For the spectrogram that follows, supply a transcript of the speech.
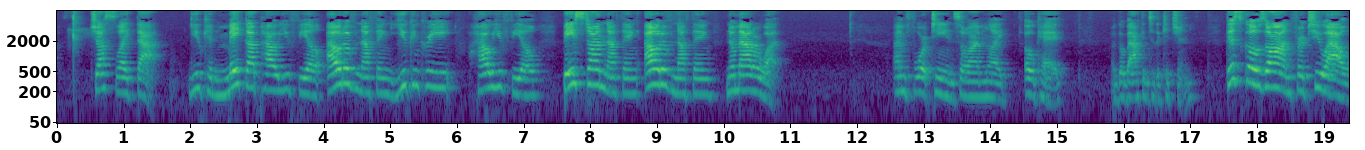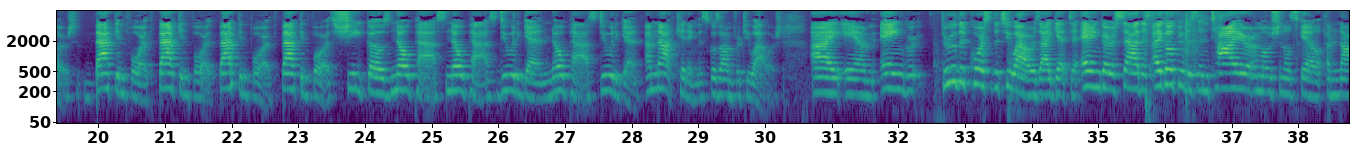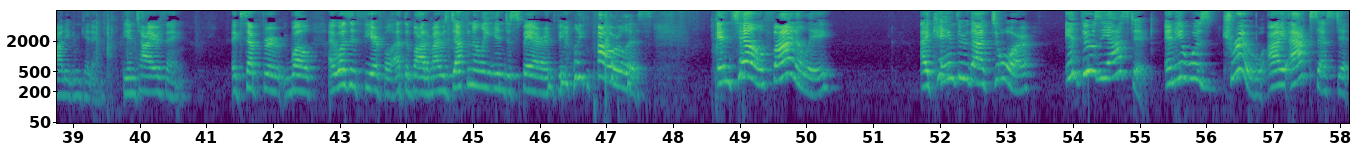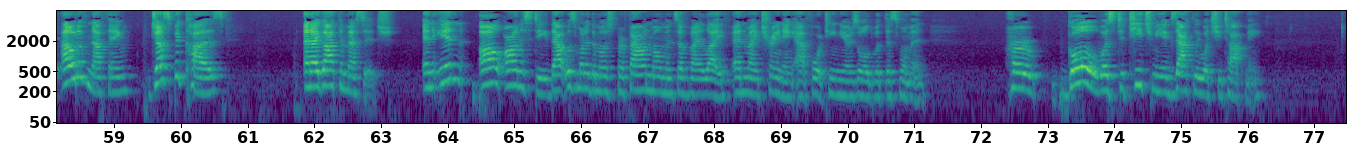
just like that. You can make up how you feel out of nothing. You can create how you feel based on nothing, out of nothing, no matter what. I'm 14, so I'm like, okay. I go back into the kitchen. This goes on for two hours, back and forth, back and forth, back and forth, back and forth. She goes, no pass, no pass, do it again, no pass, do it again. I'm not kidding. This goes on for two hours. I am angry. Through the course of the two hours, I get to anger, sadness. I go through this entire emotional scale. I'm not even kidding. The entire thing except for well i wasn't fearful at the bottom. I was definitely in despair and feeling powerless. Until finally i came through that door enthusiastic and it was true. I accessed it out of nothing just because and i got the message and in all honesty, that was one of the most profound moments of my life and my training at 14 years old with this woman her goal was to teach me exactly what she taught me,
